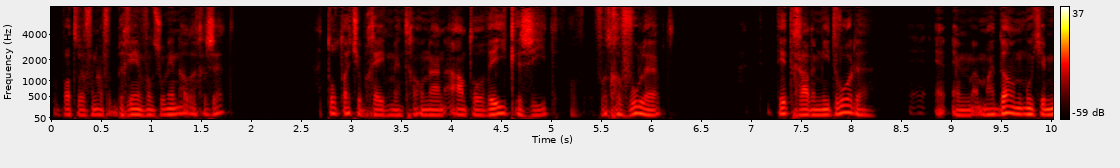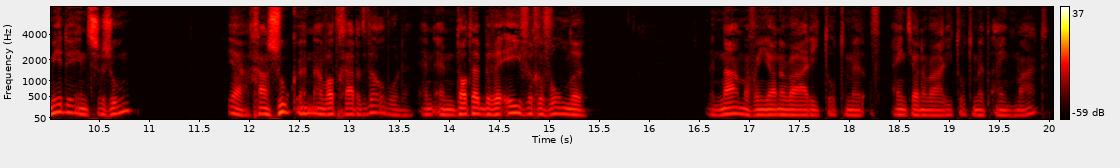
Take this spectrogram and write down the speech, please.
op wat we vanaf het begin van het seizoen in hadden gezet. Totdat je op een gegeven moment gewoon na een aantal weken ziet, of, of het gevoel hebt, dit gaat hem niet worden. En, en, maar dan moet je midden in het seizoen ja, gaan zoeken naar wat gaat het wel worden. En, en dat hebben we even gevonden, met name van januari tot en met, of eind januari tot en met eind maart.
